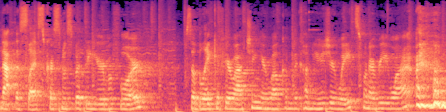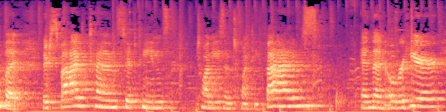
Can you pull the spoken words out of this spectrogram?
not this last Christmas, but the year before. So Blake, if you're watching, you're welcome to come use your weights whenever you want. but there's five, 10s, 15s, 20s, and 25s. And then over here,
